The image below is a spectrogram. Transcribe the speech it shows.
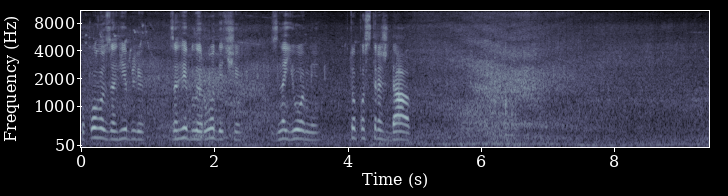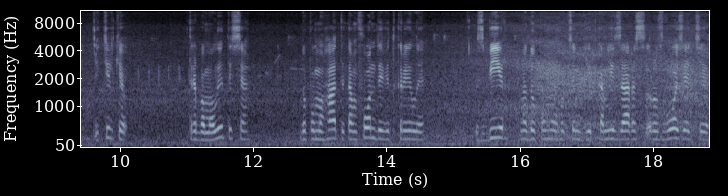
у кого загиблі, загибли родичі, знайомі, хто постраждав. І тільки треба молитися, допомагати. Там фонди відкрили, збір на допомогу цим діткам. Їх зараз розвозять е,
